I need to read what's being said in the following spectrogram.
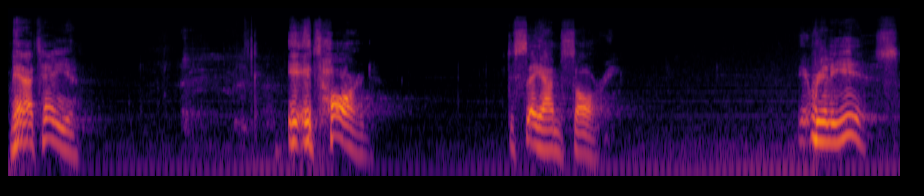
Man, I tell you, it's hard to say I'm sorry. It really is.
